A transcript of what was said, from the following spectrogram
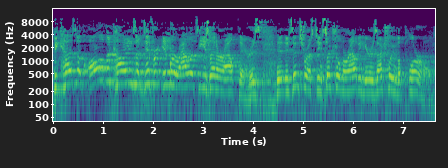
because of all the kinds of different immoralities that are out there. It's, it's interesting, sexual morality here is actually the plural.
